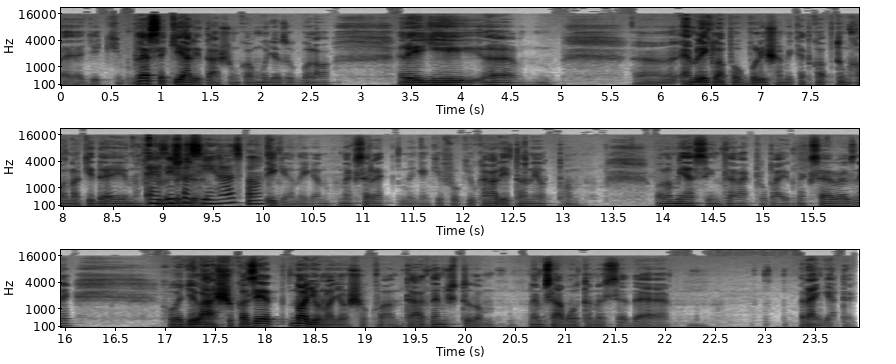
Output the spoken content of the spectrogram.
egyik, lesz egy kiállításunk amúgy azokból a régi emléklapokból is, amiket kaptunk annak idején. Ez különböző... is a színházban? Igen, igen, meg szeret, igen, ki fogjuk állítani ott valamilyen szinten megpróbáljuk megszervezni, hogy lássuk. Azért nagyon-nagyon sok van, tehát nem is tudom, nem számoltam össze, de rengeteg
